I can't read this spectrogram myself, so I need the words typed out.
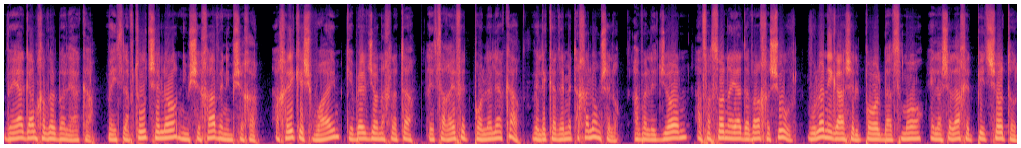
והיה גם חבר בלהקה. וההתלבטות שלו נמשכה ונמשכה. אחרי כשבועיים קיבל ג'ון החלטה לצרף את פול ללהקה ולקדם את החלום שלו. אבל לג'ון הפאסון היה דבר חשוב, והוא לא ניגש אל פול בעצמו, אלא שלח את פיט שוטון,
